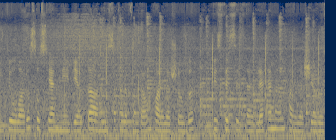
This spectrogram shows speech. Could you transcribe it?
videoları sosyal medyada annesi tarafından paylaşıldı. Biz de sizlerle hemen paylaşıyoruz.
